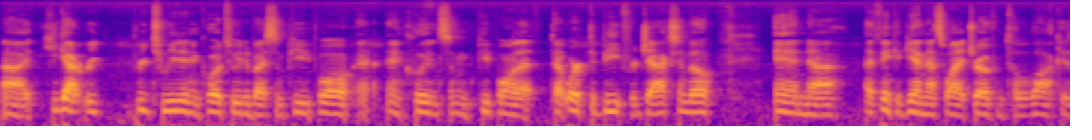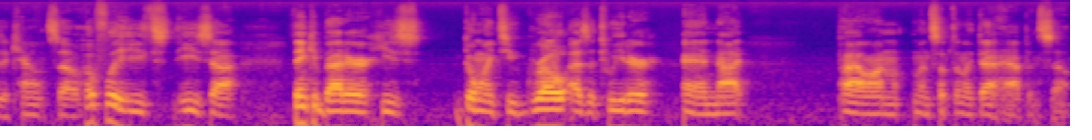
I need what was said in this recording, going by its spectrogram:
uh, he got re- retweeted and quote tweeted by some people, including some people that, that worked the beat for Jacksonville. And uh, I think again that's why I drove him to lock his account. So hopefully he's he's uh, thinking better. He's going to grow as a tweeter and not pile on when something like that happens. So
